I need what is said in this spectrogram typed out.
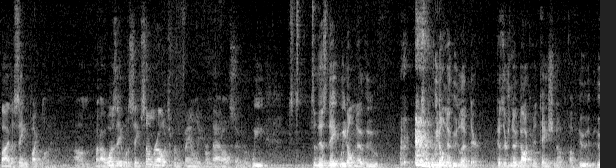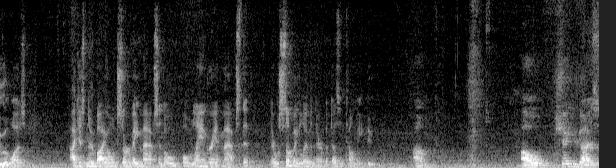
by the same pipeline. Um, but I was able to save some relics for the family from that also. But we, to this date, we don't know who, we don't know who lived there because there's no documentation of, of who, who it was. I just know by old survey maps and old, old land grant maps that there was somebody living there, but doesn't tell me who. Um, I'll show you guys,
